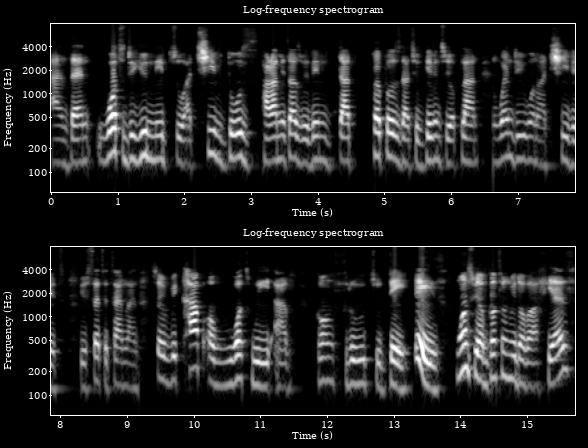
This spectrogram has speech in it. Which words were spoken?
And then what do you need to achieve those parameters within that purpose that you've given to your plan? And when do you want to achieve it? You set a timeline. So a recap of what we have gone through today is once we have gotten rid of our fears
